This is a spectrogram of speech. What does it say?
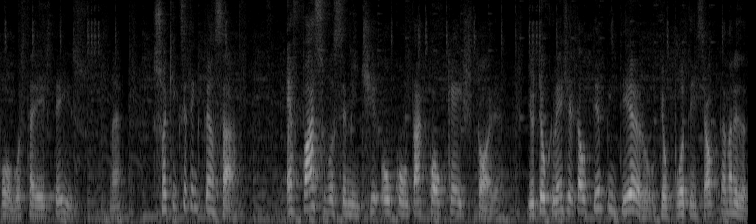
pô, gostaria de ter isso, né? Só que o que você tem que pensar? É fácil você mentir ou contar qualquer história. E o teu cliente, ele tá o tempo inteiro, o teu potencial que tá analisando.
